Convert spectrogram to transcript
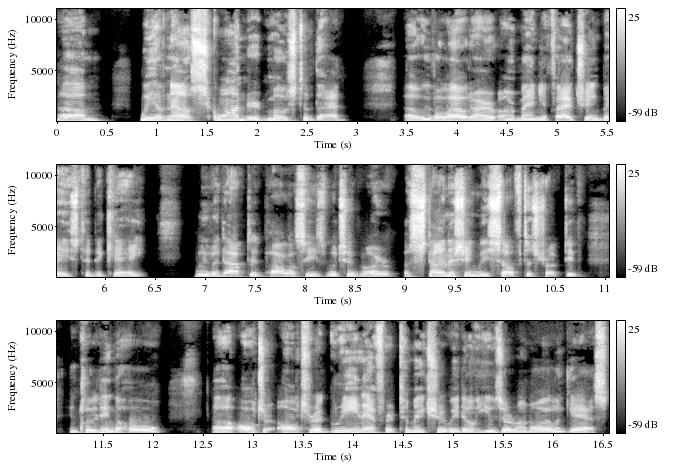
Um, we have now squandered most of that. Uh, we've allowed our, our manufacturing base to decay. We've adopted policies which are astonishingly self destructive, including the whole uh, ultra, ultra green effort to make sure we don't use our own oil and gas.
